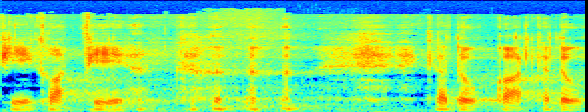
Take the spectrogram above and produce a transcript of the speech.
ผีกอดผีกระดูกกอดกระดูก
